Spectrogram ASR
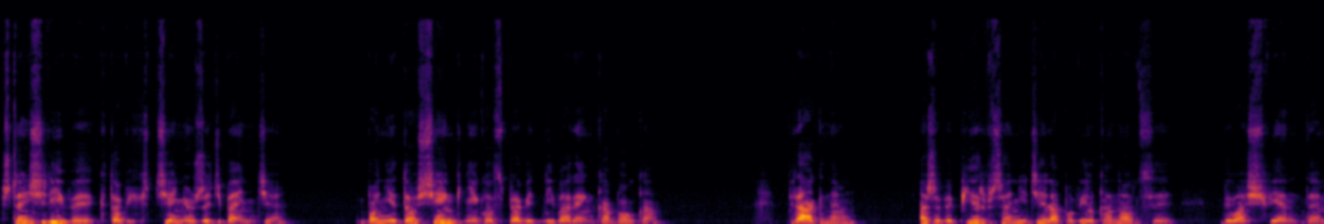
Szczęśliwy, kto w ich cieniu żyć będzie, bo nie dosięgnie go sprawiedliwa ręka Boga. Pragnę, ażeby pierwsza niedziela po Wielkanocy była świętem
